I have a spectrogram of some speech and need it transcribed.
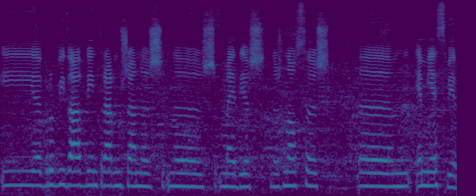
e a brevidade de entrarmos já nas, nas médias, nas nossas uh, MSB.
